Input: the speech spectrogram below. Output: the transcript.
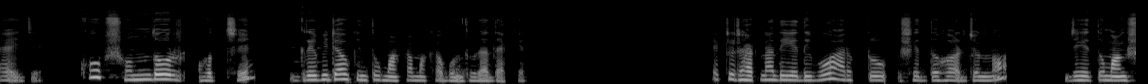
এই যে, খুব সুন্দর হচ্ছে। গ্রেভিটাও কিন্তু মাখা মাখা বন্ধুরা দেখেন। একটু ঢাকনা দিয়ে দিব আর একটু সেদ্ধ হওয়ার জন্য। যেহেতু মাংস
